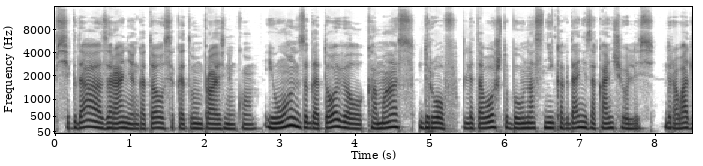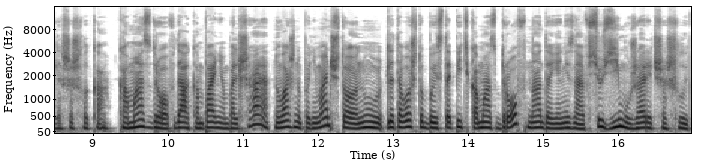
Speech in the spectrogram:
всегда заранее готовился к этому празднику. И он заготовил КАМАЗ дров для того, чтобы у нас никогда не заканчивались дрова для шашлыка. КАМАЗ дров, да, компания большая, но важно понимать, что ну, для того, чтобы истопить КАМАЗ дров, надо, я не знаю, всю зиму жарить шашлык.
